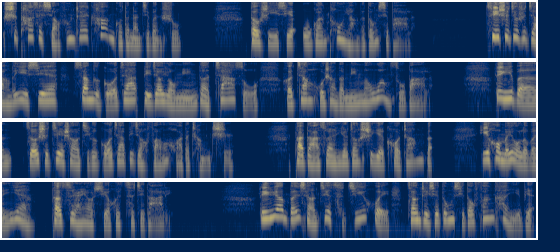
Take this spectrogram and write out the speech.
是他在小凤斋看过的那几本书。都是一些无关痛痒的东西罢了，其实就是讲的一些三个国家比较有名的家族和江湖上的名门望族罢了。另一本则是介绍几个国家比较繁华的城池，他打算要将事业扩张的。以后没有了文彦，他自然要学会自己打理。林渊本想借此机会将这些东西都翻看一遍，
